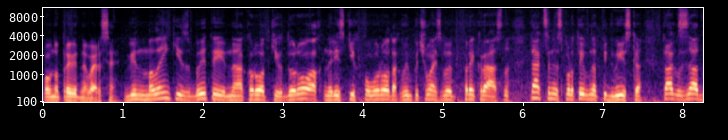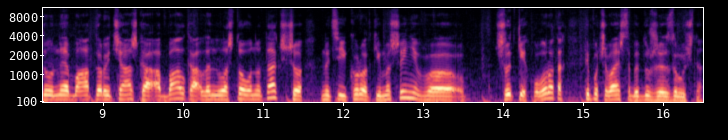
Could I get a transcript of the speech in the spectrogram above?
Повнопривідна версія. Він маленький, збитий на коротких дорогах, на різких поворотах. Він почуває себе прекрасно. Так, це не спортивна підвізка. Так, ззаду не багаторичашка, а балка, але налаштовано так, що на цій короткій машині в швидких поворотах ти почуваєш себе дуже зручно.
